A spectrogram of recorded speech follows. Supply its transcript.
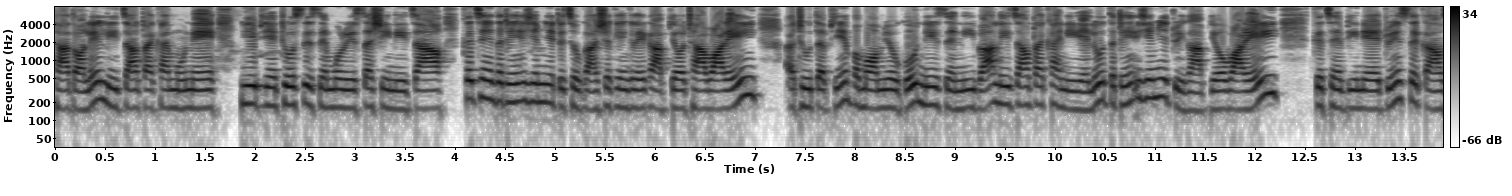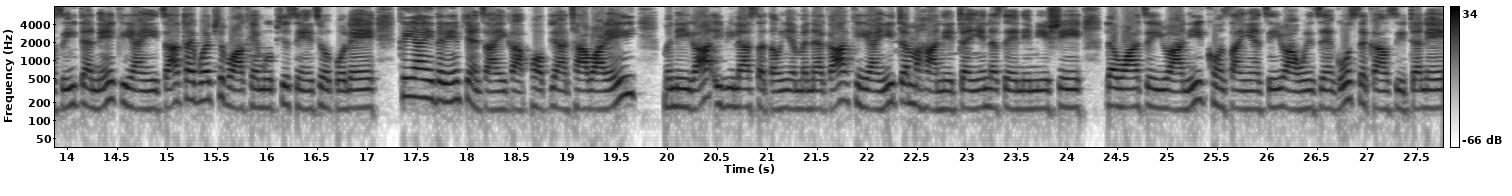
ထားတော့လေလေကြောင်းတိုက်ခိုက်မှုနဲ့မြေပြင်ထိုးစစ်ဆင်မှုတွေဆက်ရှိနေကြောင်းကချင်သတင်းအရင်းမြစ်တချို့ကရခိုင်ကလေးကပြောထားပါရယ်။အထူးသဖြင့်ဗမော်မျိုးကိုနေစဉ်နီးပါလေကြောင်းတိုက်ခိုက်နေတယ်လို့သတင်းအရင်းမြစ်တွေကပြောပါရယ်ကချင်ပြည်နယ်အတွင်းစစ်ကောင်စီတပ်နဲ့ KIA ကြားတိုက်ပွဲဖြစ်ပွားခဲ့မှုဖြစ်စဉ်အချို့ကိုလည်း KIA သတင်းပြန်ကြားရေးကဖော်ပြထားပါရယ်မနေ့ကဧပြီလ23ရက်မနက်က KIA တပ်မဟာနဲ့တရင်20နေမြေရှိလဝါကျေးရွာနီးခွန်ဆိုင်ရန်ကျေးရွာဝင်းစဉ်ကိုစစ်ကောင်စီတပ်နဲ့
